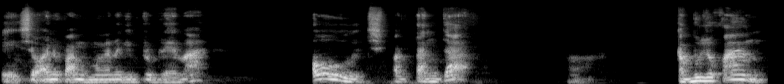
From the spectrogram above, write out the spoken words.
Okay, so ano pa ang mga naging problema? Old, pagtanda, ah, kabulukan,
